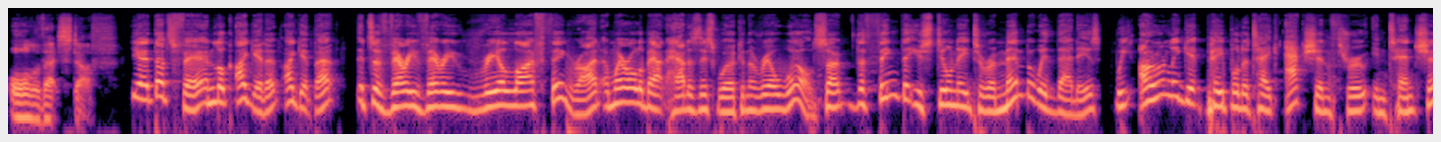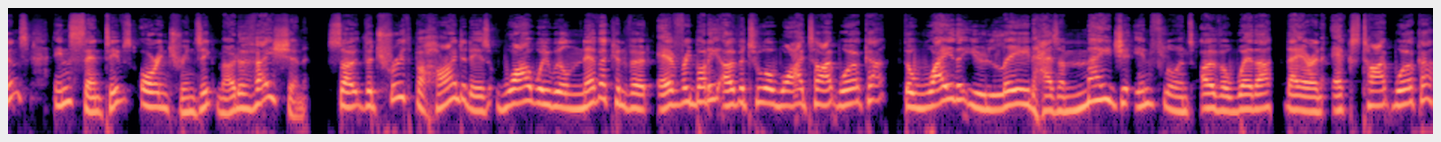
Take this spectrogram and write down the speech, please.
all of that stuff. Yeah, that's fair. And look, I get it. I get that. It's a very, very real life thing, right? And we're all about how does this work in the real world. So the thing that you still need to remember with that is we only get people to take action through intentions, incentives, or intrinsic motivation. So the truth behind it is while we will never convert everybody over to a Y type worker, the way that you lead has a major influence over whether they are an X type worker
